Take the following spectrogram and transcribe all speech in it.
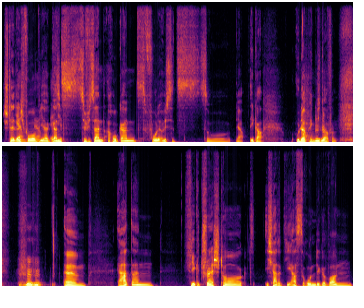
stellt ja, euch vor, ja. wie er ganz suffisant, arrogant vor euch sitzt. So, ja, egal. Unabhängig mhm. davon. ähm, er hat dann viel getrash-talkt. Ich hatte die erste Runde gewonnen.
